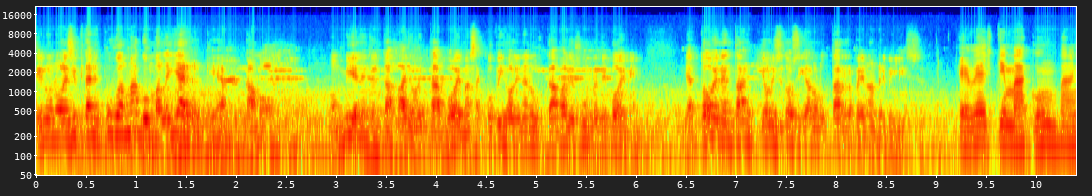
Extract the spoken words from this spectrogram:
Sinun olisi pitänyt puhua Magummalle järkeä, Kamo. On mieletöntä hajoittaa voimansa, kun vihollinen uhkaa paljon suuremmin voimin. Ja toinen tankki olisi tosiaan ollut tarpeen Andri Vilissä. Eversti Makumban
